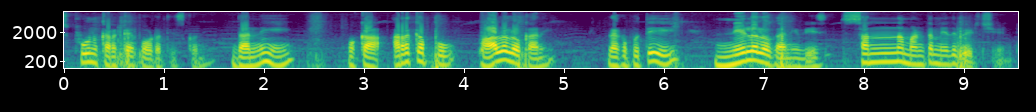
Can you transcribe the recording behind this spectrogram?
స్పూన్ కరక్కాయ పౌడర్ తీసుకొని దాన్ని ఒక అరకప్పు పాలలో కానీ లేకపోతే నీళ్ళలో కానీ వేసి సన్న మంట మీద వేడి చేయండి.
